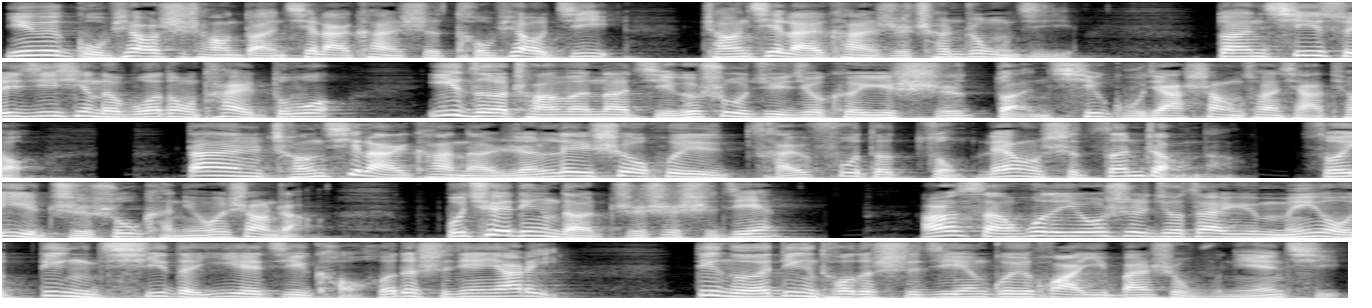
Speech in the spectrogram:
因为股票市场短期来看是投票机，长期来看是称重机。短期随机性的波动太多，一则传闻呢，几个数据就可以使短期股价上蹿下跳。但长期来看呢，人类社会财富的总量是增长的，所以指数肯定会上涨。不确定的只是时间。而散户的优势就在于没有定期的业绩考核的时间压力，定额定投的时间规划一般是五年起，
